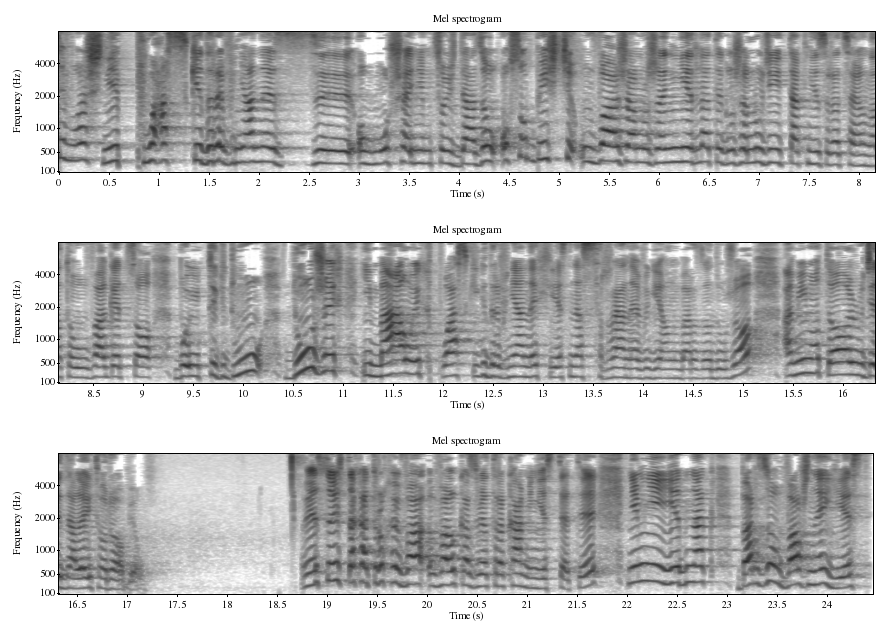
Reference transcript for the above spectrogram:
te właśnie płaskie, drewniane z ogłoszeniem coś dadzą? Osobiście uważam, że nie, dlatego że ludzie i tak nie zwracają na to uwagę, co, bo i tych dłu, dużych i małych, płaskich, drewnianych jest nasrane w Gion bardzo dużo, a mimo to ludzie dalej to robią. Więc to jest taka trochę wa walka z wiatrakami, niestety. Niemniej jednak bardzo ważne jest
